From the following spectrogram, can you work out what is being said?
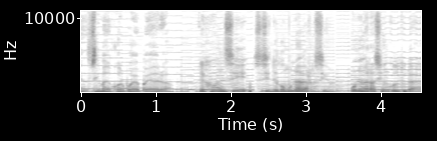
encima del cuerpo de Pedro. El juego en sí se siente como una aberración, una aberración cultural.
